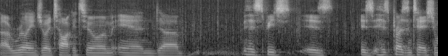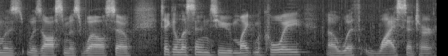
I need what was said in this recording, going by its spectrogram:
Uh, really enjoyed talking to him, and uh, his speech is is his presentation was was awesome as well. So take a listen to Mike McCoy uh, with Y Center.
